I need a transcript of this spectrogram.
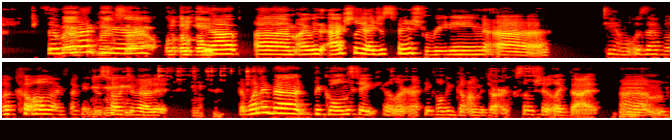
so we're Back back here. South. Yep. Um, I was actually I just finished reading. Uh, damn, what was that book called? I fucking just talked about it. The one about the Golden State Killer. I think I'll be Gone in the Dark, some shit like that. Um,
